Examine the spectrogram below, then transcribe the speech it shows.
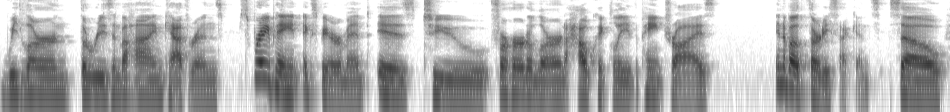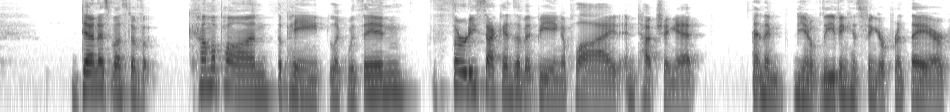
we learn the reason behind Catherine's spray paint experiment is to for her to learn how quickly the paint dries in about 30 seconds. So Dennis must have come upon the paint like within 30 seconds of it being applied and touching it and then you know leaving his fingerprint there.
